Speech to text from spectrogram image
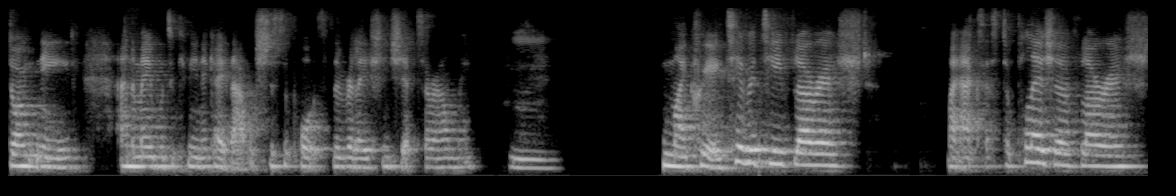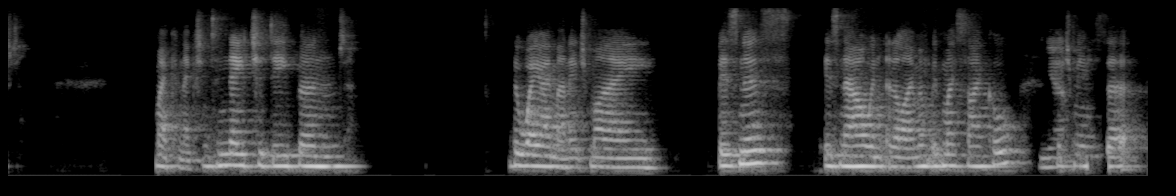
don't need. And I'm able to communicate that, which just supports the relationships around me. Mm. My creativity flourished, my access to pleasure flourished, my connection to nature deepened. The way I manage my business is now in alignment with my cycle, Yeah. which means that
